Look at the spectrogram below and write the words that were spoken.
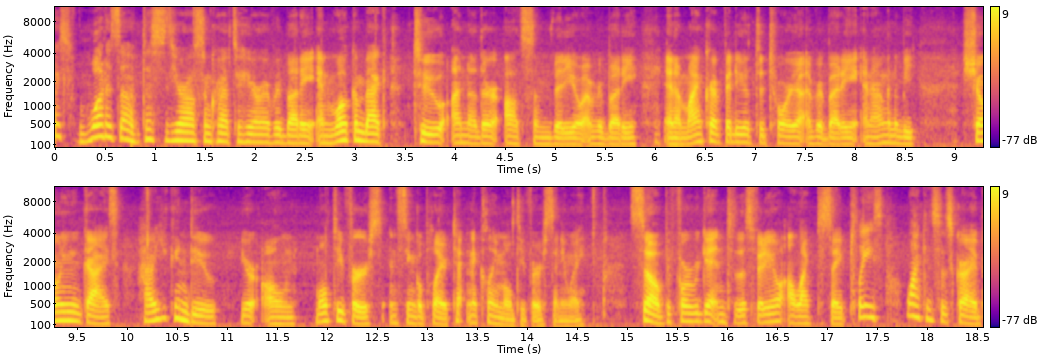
guys, what is up? This is your Ahsumcrafter here everybody and welcome back to another awesome video everybody in a Minecraft video tutorial everybody and I'm going to be showing you guys how you can do your own multiverse in single player, technically multiverse anyway. So before we get into this video, I'd like to say please like and subscribe,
